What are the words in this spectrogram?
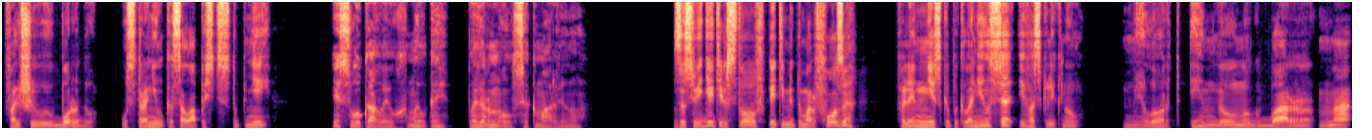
фальшивую бороду, устранил косолапость ступней и с лукавой ухмылкой повернулся к Марвину. Засвидетельствовав эти метаморфозы, Флинн низко поклонился и воскликнул. «Милорд Инглнукбар на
